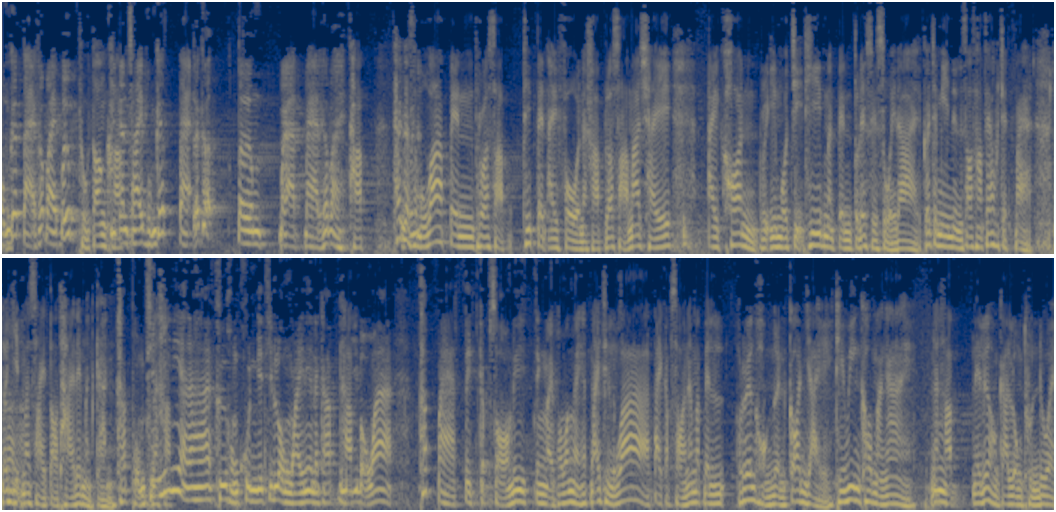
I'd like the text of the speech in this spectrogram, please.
ผมก็แตะเข้าไปปุ๊บถูกต้องครับมีกันชัยผมแค่แตะแล้วก็ เติมแปดแปดเข้าไป ครับ ถ้าเกิดสมมุติว่าเป็นโทรศัพท์ที่เป็น iPhone นะครับ เราสามารถใช้ไอคอนหรืออีโมจิที่มันเป็นตัวเลขสวยๆ ได้ ก็จะมี 1 2 3 4 6 7 8 แล้วหยิบมาใส่ต่อท้ายได้เหมือนกันครับ ผมทีนะคนี้รับเนี่ยนะฮะคือของคุณเนี่ยที่ลงไว้เนี่ยนะครับครับ มีบอกว่าถ้าแปดติดกับสองนี่ยังหมายความว่าไงครับ หมายถึงว่าไปกับ2เนี่ยมันเป็นเรื่องของเงินก้อนใหญ่ที่วิ่งเข้ามาง่ายนะครับ ในเรื่องของการลงทุนด้วย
